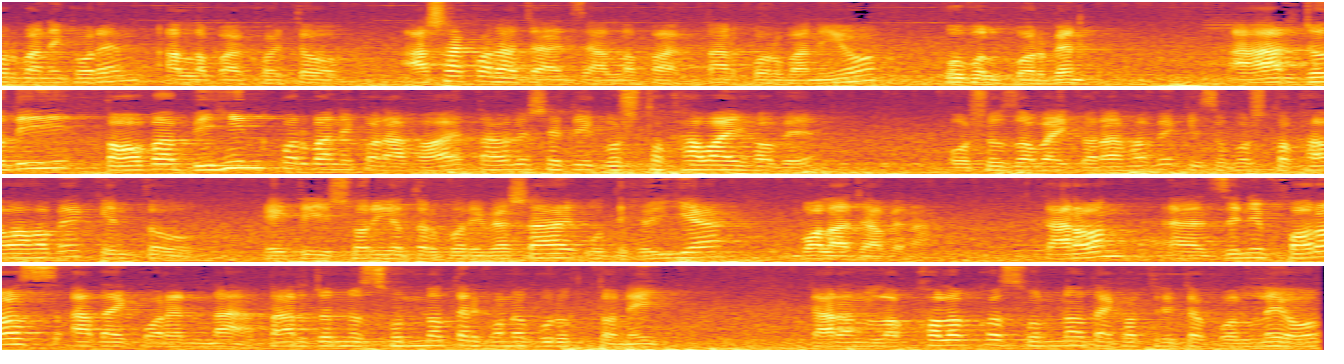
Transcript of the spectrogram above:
কোরবানি করেন আল্লাপাক হয়তো আশা করা যায় যে আল্লাপাক তার কোরবানিও কবুল করবেন। আর যদি তবা বিহীন কোরবানি করা হয়, তাহলে সেটি গোস্ত খাওয়াই হবে। পশু জবাই করা হবে, কিছু গোস্ত খাওয়া হবে, কিন্তু এটি শরীয়তের পরিবেশায় উদ্হইয়া বলা যাবে না। কারণ যিনি ফরজ আদায় করেন না, তার জন্য সুন্নতের কোনো গুরুত্ব নেই। কারণ, লক্ষ লক্ষ সুন্নত একত্রিত করলেও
